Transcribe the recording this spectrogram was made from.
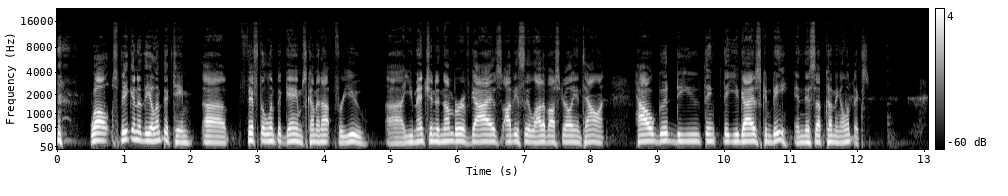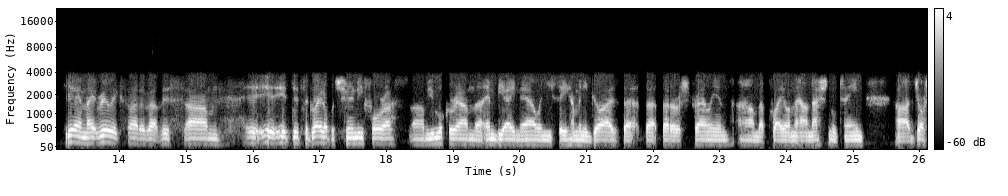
well, speaking of the Olympic team. Uh, fifth Olympic Games coming up for you. Uh, you mentioned a number of guys, obviously a lot of Australian talent. How good do you think that you guys can be in this upcoming Olympics? Yeah, mate, really excited about this. Um, it, it, it's a great opportunity for us. Um, you look around the NBA now and you see how many guys that, that, that are Australian um, that play on our national team. Uh, Josh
